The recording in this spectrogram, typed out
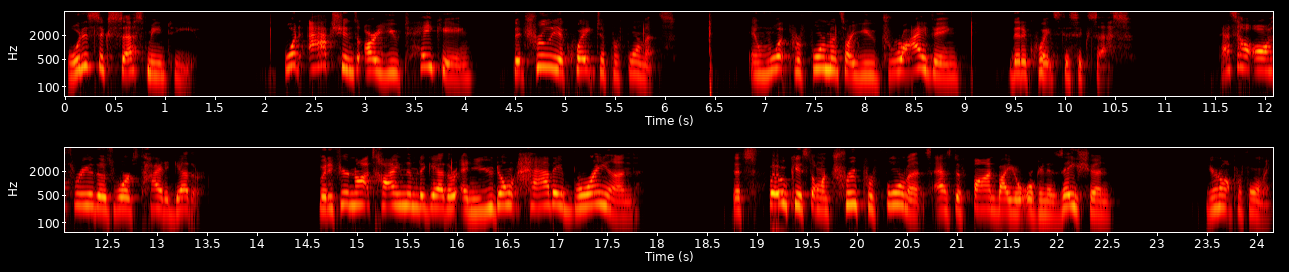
What does success mean to you? What actions are you taking that truly equate to performance? And what performance are you driving that equates to success? That's how all three of those words tie together. But if you're not tying them together and you don't have a brand that's focused on true performance as defined by your organization, you're not performing.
